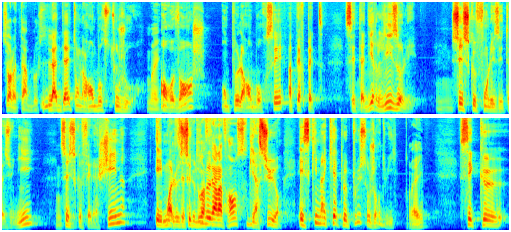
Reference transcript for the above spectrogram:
sur la table aussi. La dette, on la rembourse toujours. Oui. En revanche, on peut la rembourser à perpète, c'est-à-dire l'isoler. Mmh. C'est ce que font les États-Unis, c'est ce que fait la Chine. Et moi, le C'est ce ce que qui doit me- faire la France? Bien sûr. Et ce qui m'inquiète le plus aujourd'hui, Oui. c'est que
